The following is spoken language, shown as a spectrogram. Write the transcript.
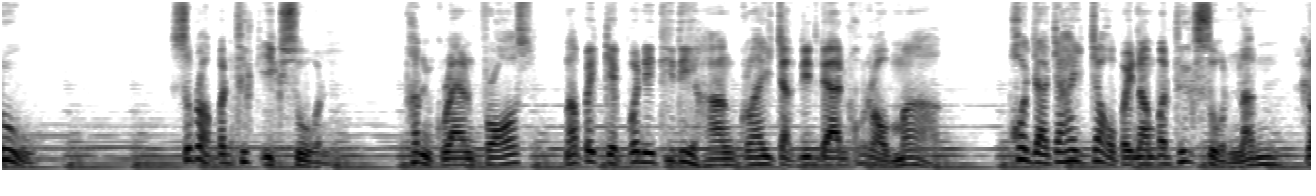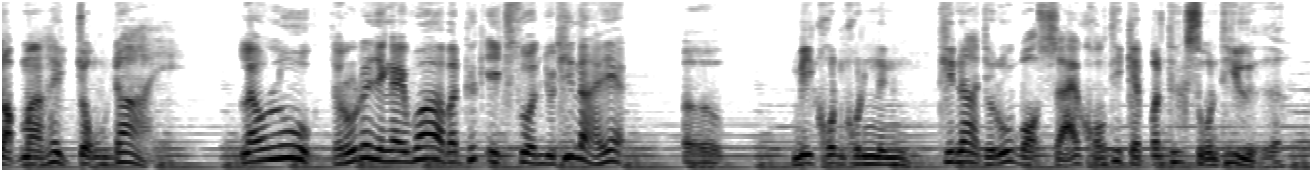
ลูกสำหรับบันทึกอีกส่วน ท่านแกรนฟรอสต์นำไปเก็บไว้ในที่ที่ห่างไกลจากดินแดนของเรามาก พ่ออยากจะให้เจ้าไปนำบันทึกส่วนนั้นกลับมาให้จงได้ แล้วลูกจะรู้ได้ยังไงว่าบันทึกอีกส่วนอยู่ที่ไหนอะเออมีคนคนหนึ่งที่น่าจะรู้เบาะแสของที่เก็บบันทึกส่วนที่เหลืออือ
